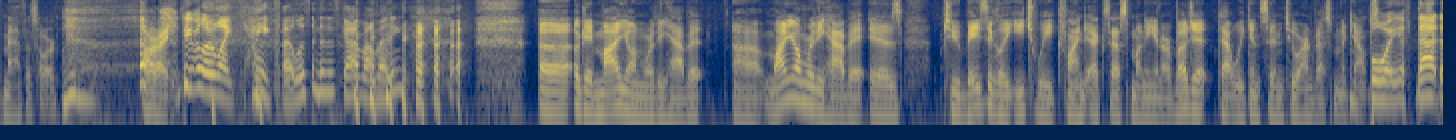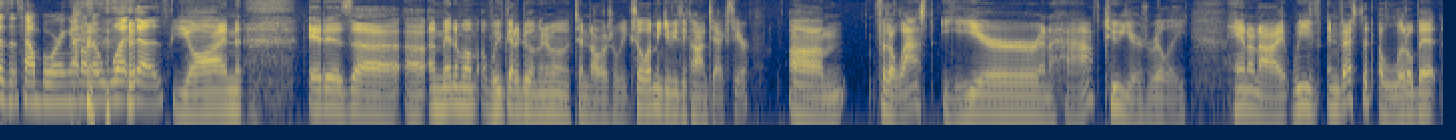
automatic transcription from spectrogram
Math is hard. All right. People are like, yikes, I listened to this guy about money. Uh, okay, my yawn worthy habit. Uh, my yawn worthy habit is to basically each week find excess money in our budget that we can send to our investment accounts. Boy, if that doesn't sound boring, I don't know what does. yawn. It is uh, uh, a minimum. We've got to do a minimum of ten dollars a week. So let me give you the context here. Um, for the last year and a half, two years really, Hannah and I, we've invested a little bit,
